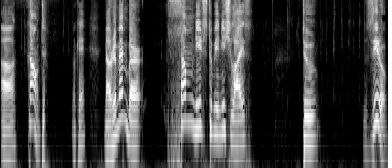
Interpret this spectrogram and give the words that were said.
uh, count. Okay? Now remember sum needs to be initialized to 0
